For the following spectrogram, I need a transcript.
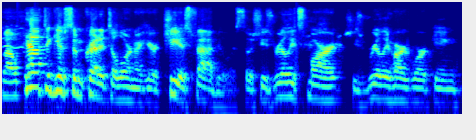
Well, we have to give some credit to Lorna here. She is fabulous. So she's really smart. She's really hardworking.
